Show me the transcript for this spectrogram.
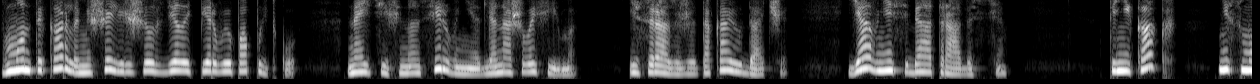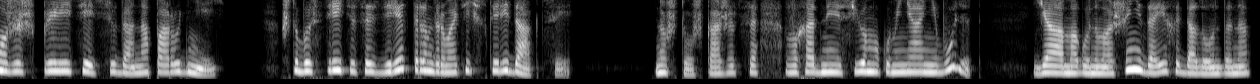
В Монте-Карло Мишель решил сделать первую попытку найти финансирование для нашего фильма. И сразу же такая удача. Я вне себя от радости. Ты никак не сможешь прилететь сюда на пару дней, чтобы встретиться с директором драматической редакции? Ну что ж, кажется, выходные съемок у меня не будет. Я могу на машине доехать до Лондона,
